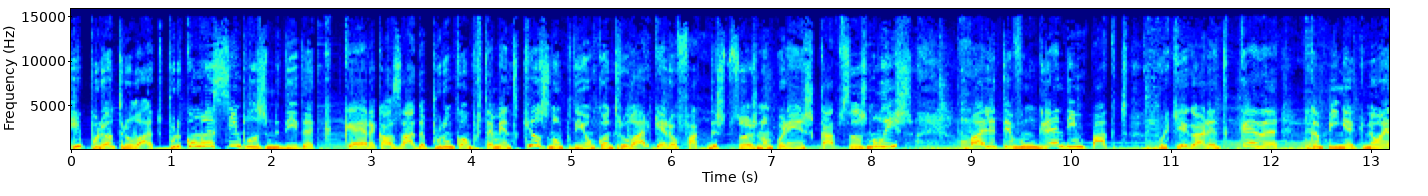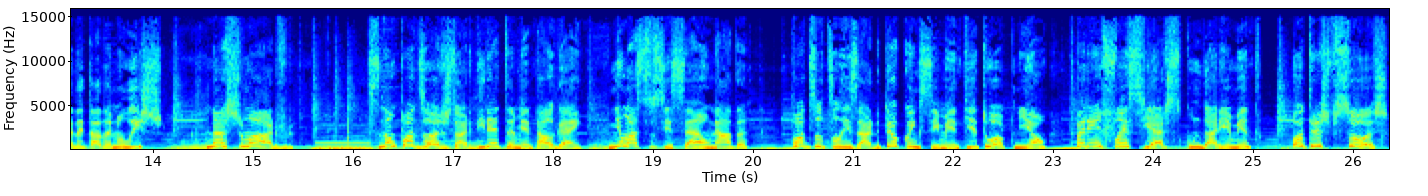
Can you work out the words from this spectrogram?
E por outro lado, porque uma simples medida que era causada por um comportamento que eles não podiam controlar, que era o facto das pessoas não porem as cápsulas no lixo, olha, teve um grande impacto, porque agora de cada capinha que não é deitada no lixo, nasce uma árvore. Se não podes ajudar diretamente alguém, nenhuma associação, nada, podes utilizar o teu conhecimento e a tua opinião para influenciar secundariamente outras pessoas.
